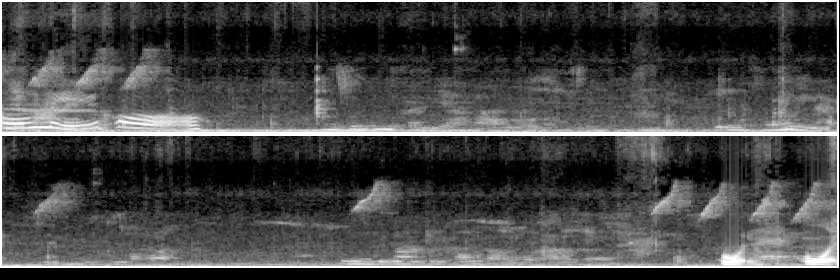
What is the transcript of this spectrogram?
้องหมีค่ะโอ้ยโอ้ย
